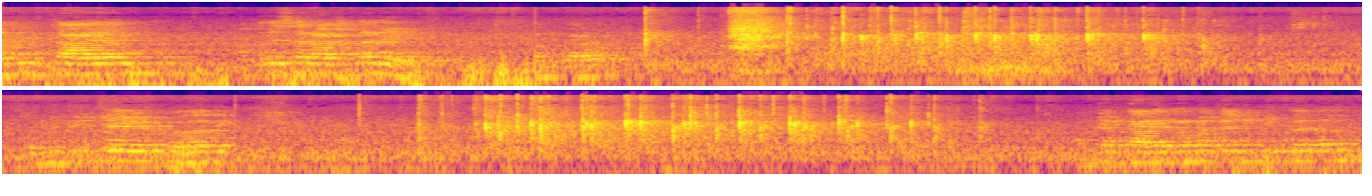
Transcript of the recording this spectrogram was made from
सामाजिक कायम अग्रेसर असणारे समितीचे पदाधिकारी आमच्या कार्यक्रमाच्या निमित्तानं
